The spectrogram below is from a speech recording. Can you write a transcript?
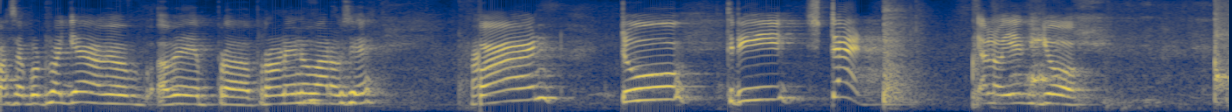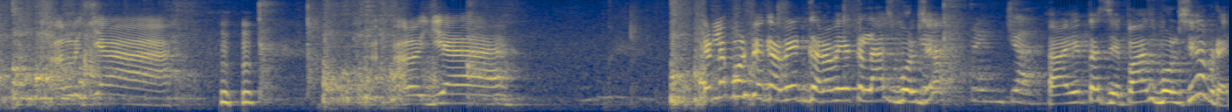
પાછા ગોઠવા ગયા હવે હવે પ્રણયનો વારો છે. વન ટુ થ્રી સ્ટાર્ટ ચાલો એક જો હાલો જા. હાલો જા. કેટલા બોલ ફેંકા વેટ કર હવે એક લાસ્ટ બોલ છે. હા એક જ છે. પાંચ બોલ છે આપણે?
